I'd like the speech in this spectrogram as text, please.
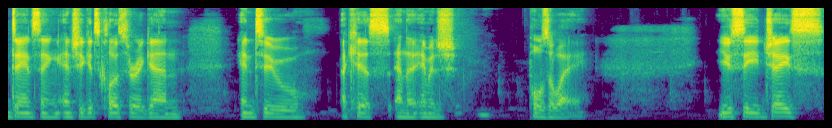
dancing, and she gets closer again into a kiss, and the image pulls away. You see Jace,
